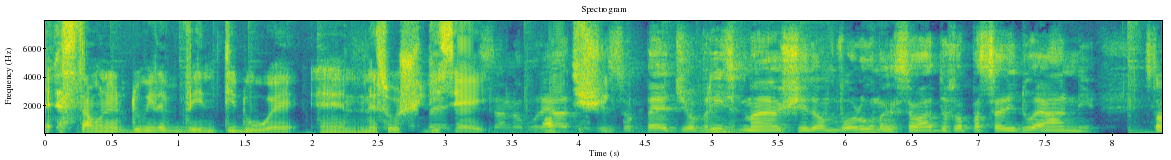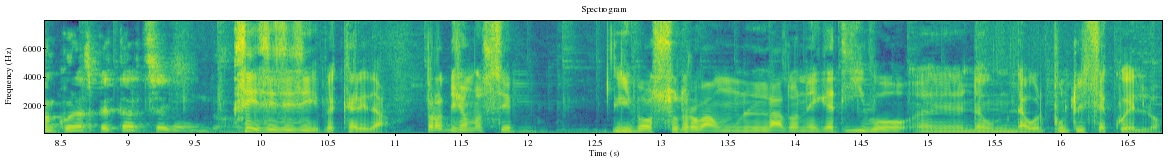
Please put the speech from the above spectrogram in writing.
e stiamo nel 2022 e ne sono usciti Beh, 6 stanno pure altri sono peggio. Prisma è uscito un volume, sono, sono passati due anni, sto ancora a aspettare il secondo. Sì, sì, sì, sì, per carità. Però diciamo se gli posso trovare un lato negativo eh, da, un- da quel punto di vista è quello.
